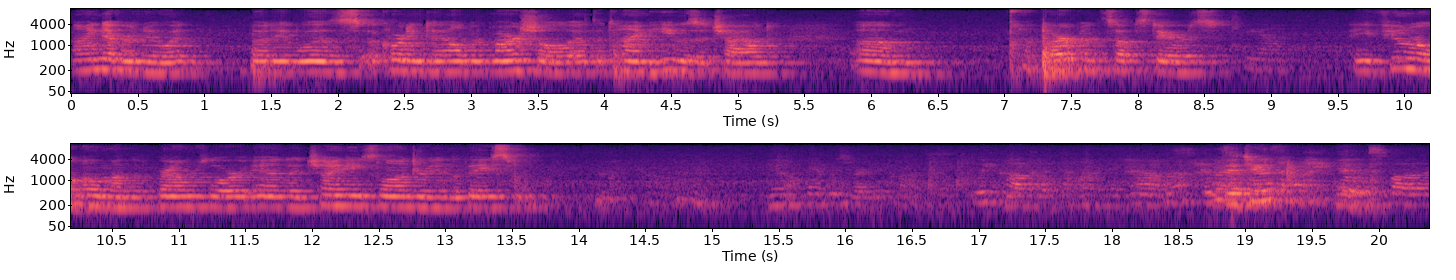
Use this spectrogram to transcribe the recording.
I never knew it, but it was, according to Albert Marshall, at the time he was a child, um, apartments upstairs, Yeah. a funeral home on the ground floor, and a Chinese laundry in the basement. Yeah. That was right across. We called it the haunted house. Did you? It was falling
